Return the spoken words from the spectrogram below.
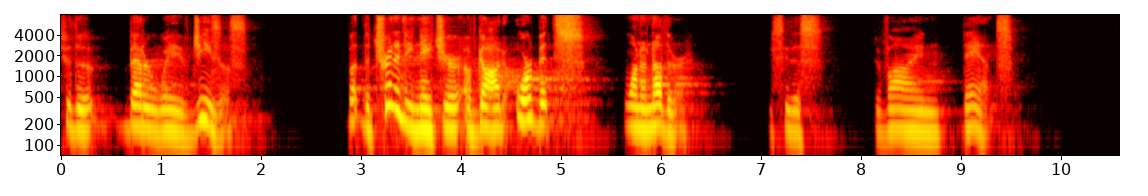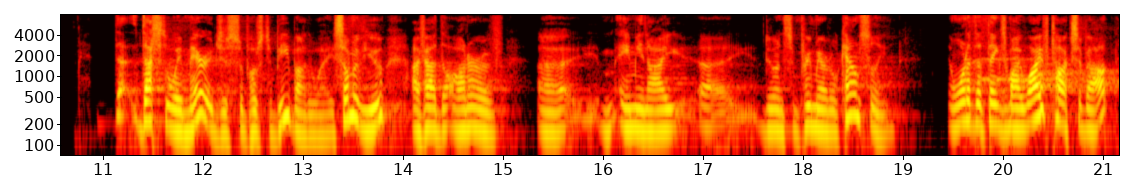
to the better way of Jesus. But the Trinity nature of God orbits one another. You see this divine dance. that's the way marriage is supposed to be, by the way. Some of you, I've had the honor of uh, Amy and I uh, doing some premarital counseling. And one of the things my wife talks about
